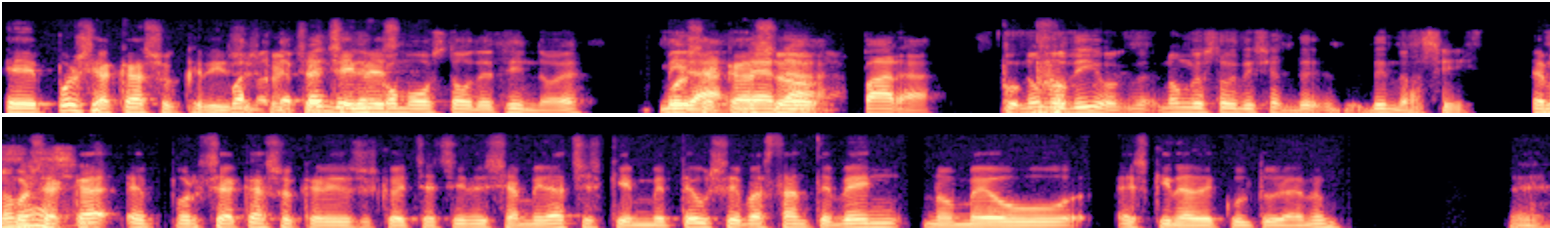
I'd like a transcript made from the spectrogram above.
Eh, por si acaso, queridos Bueno, depende de escoitachines, como o estou dicindo, eh? Por si Mira, acaso- nena, para. non o digo, non estou dixendo, así. E non por, si aca, e por si acaso, queridos escoitachines, xa miraches que meteuse bastante ben no meu esquina de cultura, non? Eh.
